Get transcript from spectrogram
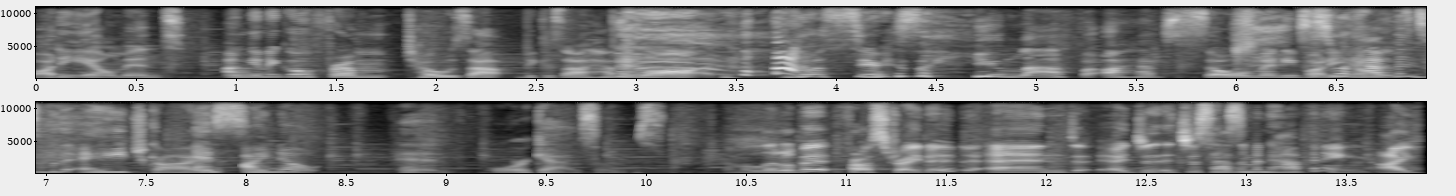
Body ailments. I'm gonna go from toes up because I have a lot. no, seriously, you laugh, but I have so many This body is what ailments. happens with age, guys. And I know. And orgasms. I'm a little bit frustrated, and it it just hasn't been happening. I,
